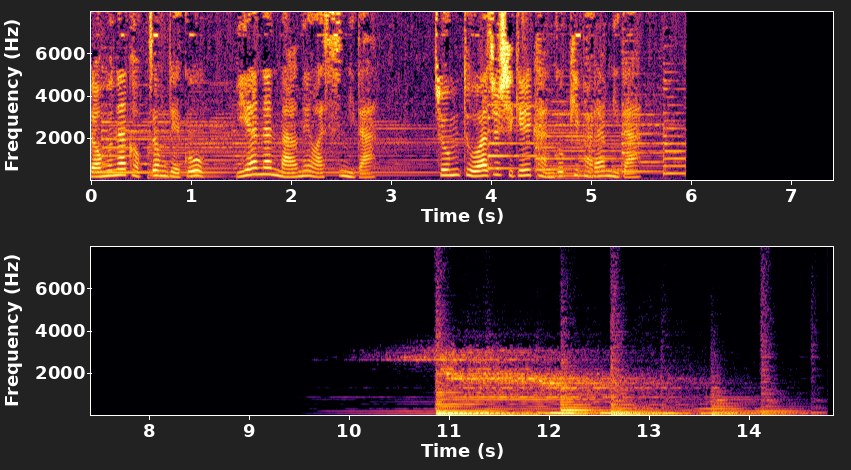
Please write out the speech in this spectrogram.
너무나 걱정되고 미안한 마음에 왔습니다. 좀 도와주시길 간곡히 바랍니다.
